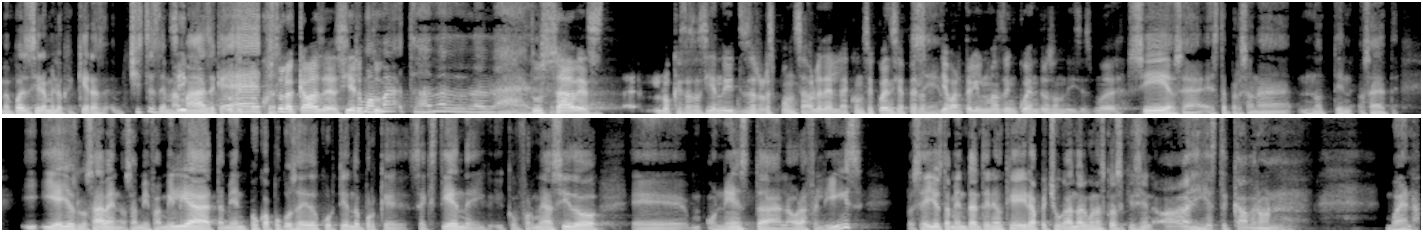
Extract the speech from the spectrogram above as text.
me puedes decir a mí lo que quieras. Chistes de mamás, de que. Eh, justo lo acabas de decir. Tu mamá. Tú, sabes lo que estás haciendo y tú eres responsable de la consecuencia, pero llevarte a alguien más de encuentros donde dices. Sí, o sea, esta persona no tiene. O sea, y, ellos lo saben. O sea, mi familia también poco a poco se ha ido curtiendo porque se extiende y, conforme ha sido eh, honesta a la hora feliz, pues ellos también han tenido que ir apechugando algunas cosas que dicen, ay, este cabrón bueno,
